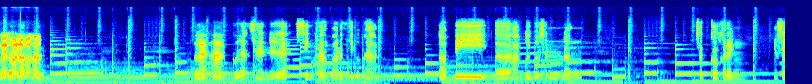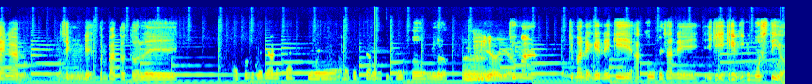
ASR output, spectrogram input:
Lek kono apa tang? Lah aku sak jane lek sing favorit iku kan. Tapi eh, aku iku seneng sego kereng sengan sing di tempat dodole apa sebenarnya anak kafe anak kecil foto gitu loh. Hmm, iya iya. cuma cuma dek kene iki aku biasane iki iki iki mesti yo.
